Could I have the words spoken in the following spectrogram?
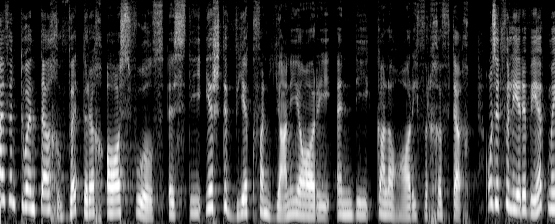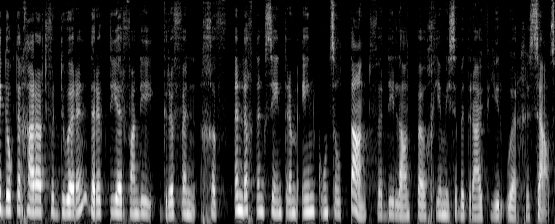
25 witrug aasvoëls is die eerste week van Januarie in die Kalahari vergiftig. Ons het verlede week met Dr Gerard Verdoren, direkteur van die Griffin Gif Inligtingseentrum en konsultant vir die landbouchemiese bedryf hieroor gesels.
